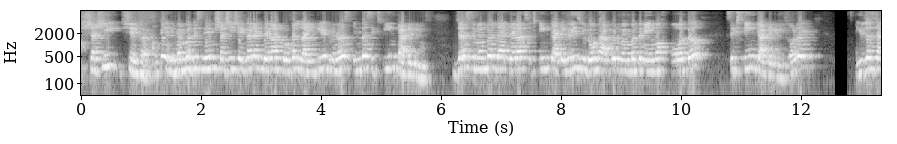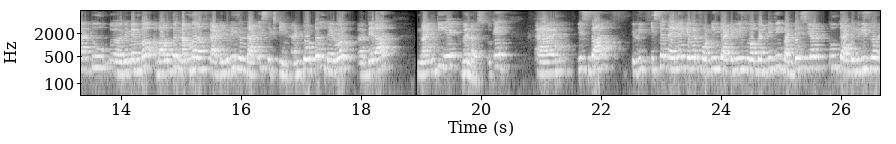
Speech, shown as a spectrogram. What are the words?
Shashi Shekhar. Okay, remember this name Shashi Shekhar, and there are total 98 winners in the 16 categories. Just remember that there are 16 categories. You don't have to remember the name of all the 16 categories. All right. You just have to uh, remember about the number of categories, and that is 16. And total there were uh, there are 98 विनर्स ओके एंड इस बार इससे पहले केवल 14 कैटेगरीज हुआ करती थी बट दिस ईयर टू कैटेगरीज वर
